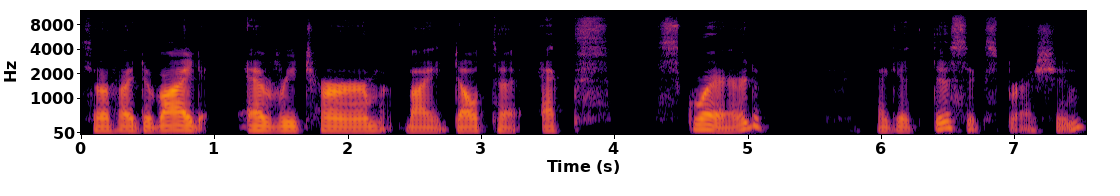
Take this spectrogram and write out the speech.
So if I divide every term by delta X squared, I get this expression.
